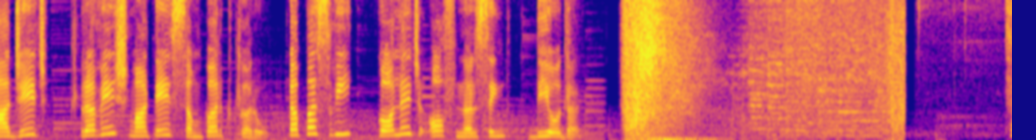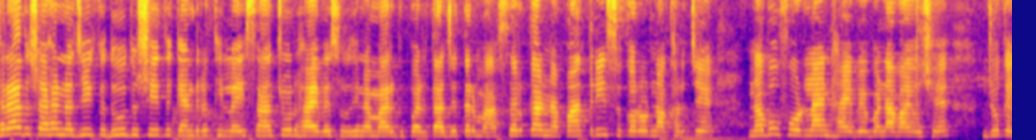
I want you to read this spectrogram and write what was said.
આજે જ પ્રવેશ માટે સંપર્ક કરો. Tapasvi college of nursing, Deodar. Tharad શહેર નજીક દૂધ શીત કેન્દ્રથી લઈ સાંચોર હાઈવે સુધીના માર્ગ પર તાજેતરમાં સરકારના પાંત્રીસ કરોડના ખર્ચે નવો ફોર લાઇન હાઈવે બનાવાયો છે. જો કે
